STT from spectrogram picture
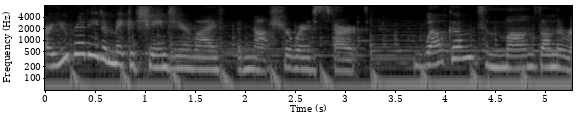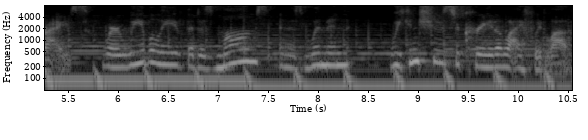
Are you ready to make a change in your life but not sure where to start? Welcome to Moms on the Rise, where we believe that as moms and as women, we can choose to create a life we love.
